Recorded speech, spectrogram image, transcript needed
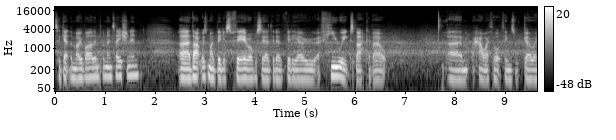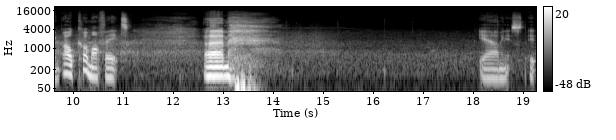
to get the mobile implementation in. Uh, that was my biggest fear. Obviously, I did a video a few weeks back about um, how I thought things were going. Oh, come off it. Um, yeah, I mean it's it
